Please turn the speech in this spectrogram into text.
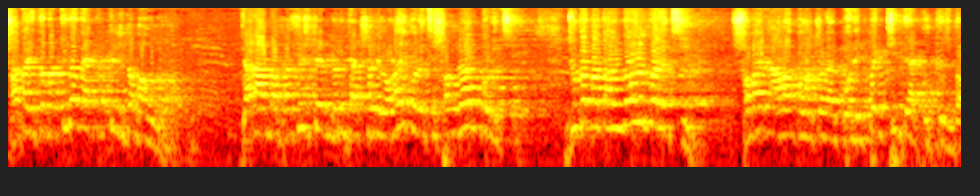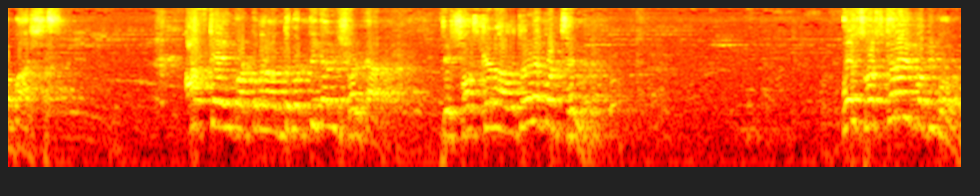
সাতাশ দফা কীভাবে একত্রিশ দফা হলো? যারা আমরা ফ্যাসিস্টের বিরুদ্ধে একসঙ্গে লড়াই করেছি, সংগ্রাম করেছি যুগপথ আন্দোলন করেছি, সবার আলাপ আলোচনার পরিপ্রেক্ষিতে একত্রিশ দফা আসছে। আজকে এই বর্তমান অন্তর্বর্তীকালীন সরকার যে সংস্কারের আলোচনা করছেন, ওই সংস্কারের প্রতিফলন,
